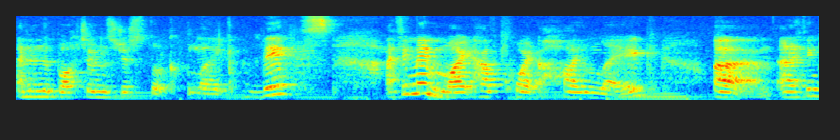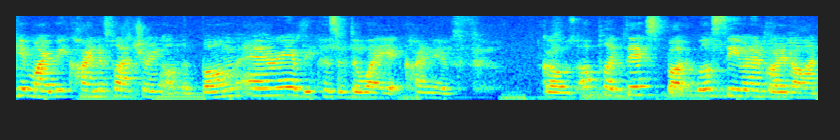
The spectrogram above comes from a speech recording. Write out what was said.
And then the bottoms just look like this. I think they might have quite a high leg. Um, and I think it might be kind of flattering on the bum area because of the way it kind of goes up like this. But we'll see when I've got it on.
